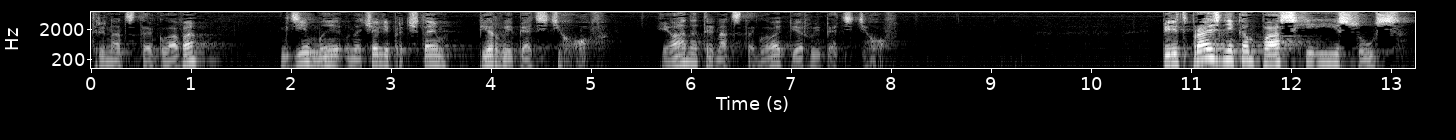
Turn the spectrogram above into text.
13 глава, где мы вначале прочитаем первые пять стихов. Иоанна, 13 глава, первые пять стихов. Перед праздником Пасхи Иисус,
